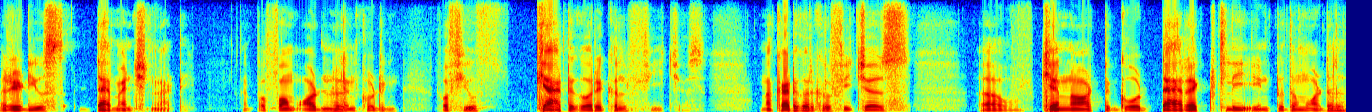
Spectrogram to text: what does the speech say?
reduce dimensionality and perform ordinal encoding for few categorical features. Now categorical features uh, cannot go directly into the model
